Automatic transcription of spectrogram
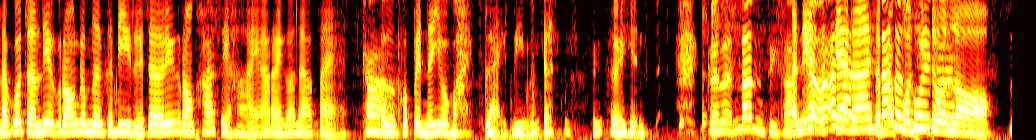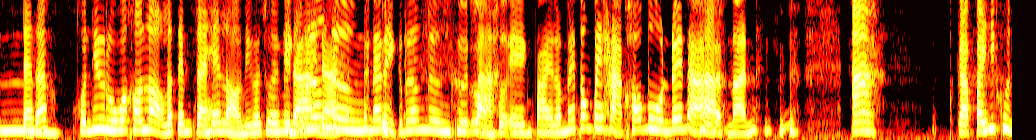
แล้วก็จะเรียกร้องดำเนินคดี หรือจะเรียกร้องค่าเสียหายอะไรก็แล้วแต่ค่ะเออก็เป็นนโยบายแปลกดีเหมือนกันเพิ่งเคยเห็นก็นั่นสิคะอันนี้อาจจะต่แก้ได้สำหรับคนที่โดนหลอกอืมแต่ถ้าคนที่รู้ว่าเขาหลอกแล้วเต็มใจให้หลอกนี่ก็ช่วยไม่อีกได้เรื่องนะหนึ่งนั่นอีกเรื่องหนึ่งคือหลอกอะตัวเองไปแล้วไม่ต้องไปหาข้อมูลด้วยนะค่ะแบบนั้นอะ กลับไปที่คุณ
